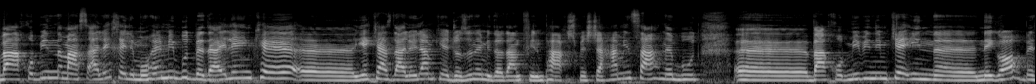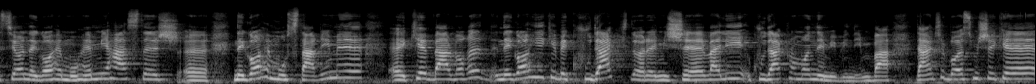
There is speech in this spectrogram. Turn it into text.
و خب این مسئله خیلی مهمی بود به دلیل اینکه یکی از دلایلم که اجازه نمی‌دادن فیلم پخش بشه همین صحنه بود. و خب می‌بینیم که این نگاه بسیار نگاه مهمی هستش نگاه مستقیمه که در واقع نگاهیه که به کودک داره میشه ولی کودک رو ما نمی‌بینیم. و در باعث میشه که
